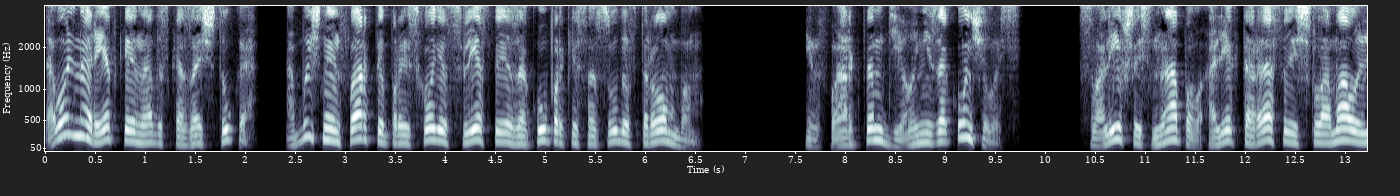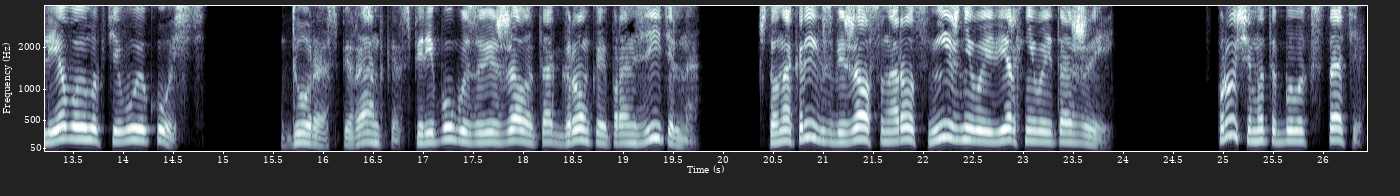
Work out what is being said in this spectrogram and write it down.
Довольно редкая, надо сказать, штука. Обычно инфаркты происходят вследствие закупорки сосудов тромбом. Инфарктом дело не закончилось. Свалившись на пол, Олег Тарасович сломал левую локтевую кость. Дура-аспирантка с перепугу завизжала так громко и пронзительно, что на крик сбежался народ с нижнего и верхнего этажей. Впрочем, это было кстати,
